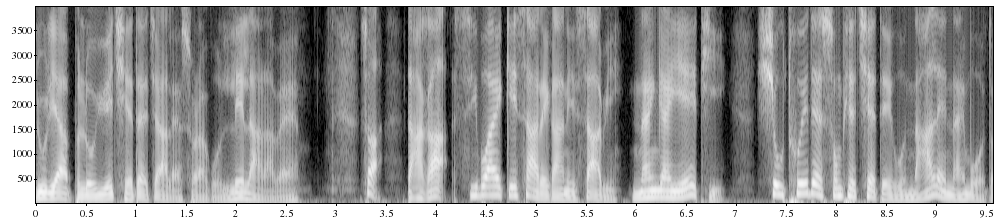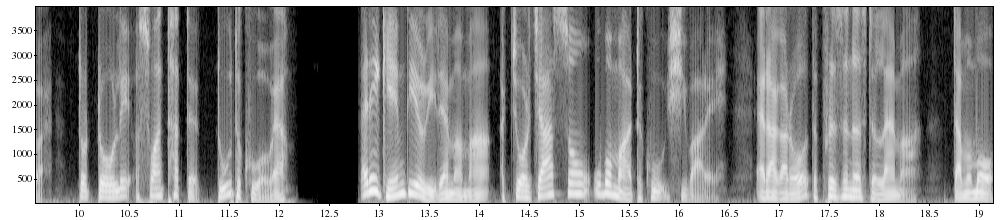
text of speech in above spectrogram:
လူတွေကဘယ်လိုရွေးချယ်တတ်ကြလဲဆိုတာကိုလေ့လာတာပဲဆိုတော့ဒါကစီးပွားရေးကိစ္စတွေကနေစပြီးနိုင်ငံရေးအထိရှုပ်ထွေးတဲ့ဆုံးဖြတ်ချက်တွေကိုနားလည်နိုင်ဖို့အတွက်တော်တော်လေးအစွမ်းထက်တဲ့တူးတစ်ခုပါပဲအဲ့ဒီ game theory ထဲမှာမှအကျော်ကြားဆုံးဥပမာတစ်ခုရှိပါတယ်အဲ့ဒါကတော့ the prisoner's dilemma ဒါမှမဟုတ်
